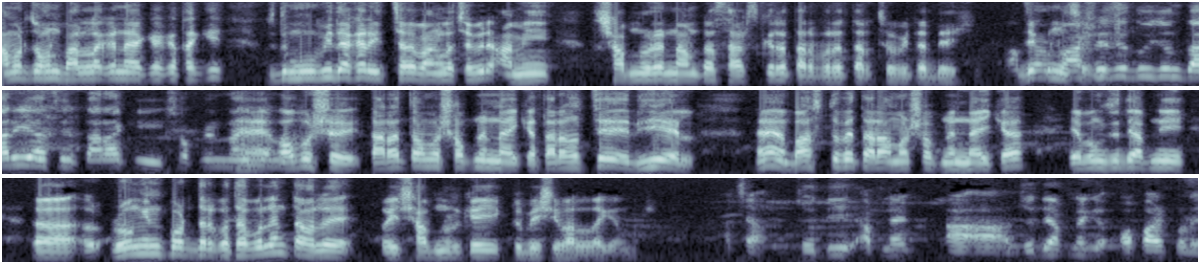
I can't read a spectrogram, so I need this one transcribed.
আমার যখন ভালো লাগে না একা একা থাকি যদি মুভি দেখার ইচ্ছা হয় বাংলা ছবির আমি শাবনুরের নামটা সার্চ করে তারপরে তার ছবিটা দেখি। যে কোনো ছবি যে দুইজন দাঁড়িয়ে আছে তারা কি স্বপ্নের হ্যাঁ নায়িকা অবশ্যই। তারা তো আমার স্বপ্নের নায়িকা তারা হচ্ছে রিয়েল হ্যাঁ বাস্তবে তারা আমার স্বপ্নের নায়িকা এবং যদি আপনি আহ, রঙিন পর্দার কথা বলেন তাহলে ওই শাবনুরকেই একটু বেশি ভালো লাগে আমার। আচ্ছা যদি আপনার যদি আপনাকে অফার করে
